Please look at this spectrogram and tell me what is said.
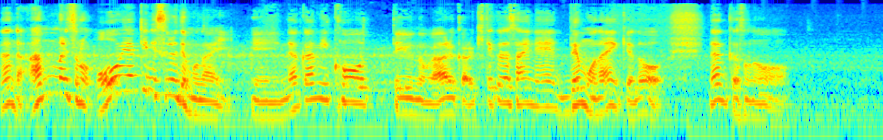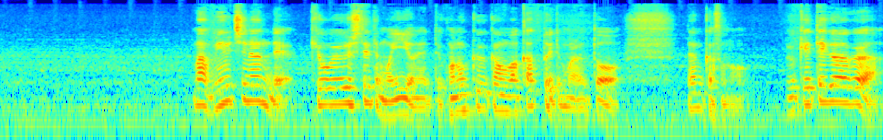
なんだあんまりその公にするでもない、えー、中身こうっていうのがあるから来てくださいね。でもないけどなんかそのまあ身内なんで共有しててもいいよねってこの空間分かっといてもらうとなんかその受け手側が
